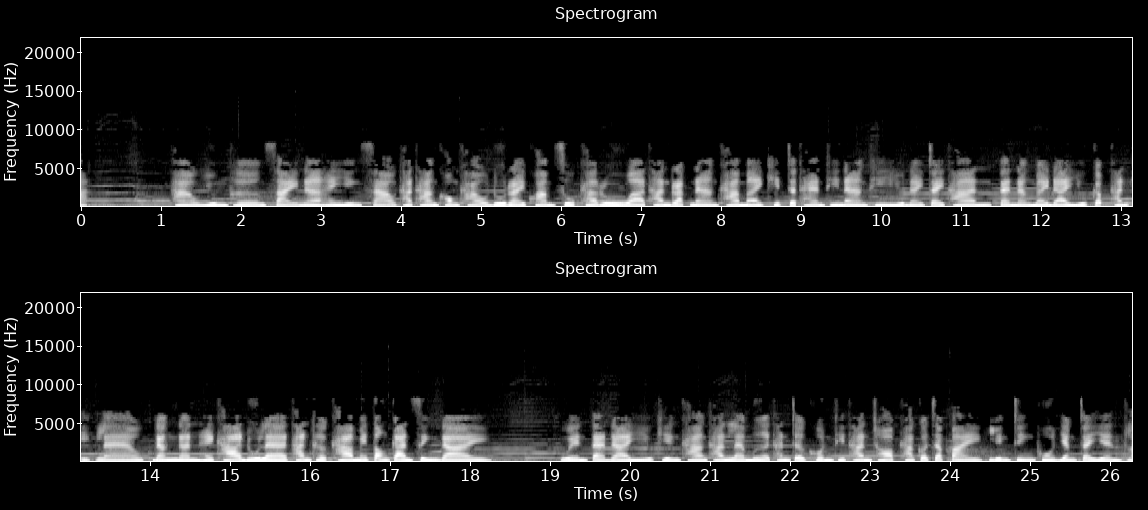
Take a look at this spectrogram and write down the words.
ะ ห่าวยุนเพิงใส่หน้าให้หญิงสาวท่าทางของเขาดูไร้ความสุขข้ารู้ว่าท่านรักนางข้าไม่คิดจะแทนที่นางที่อยู่ในใจท่าน แต่นางไม่ได้อยู่กับท่านอีกแล้ว ดังนั้นให้ข้าดูแลท่านเถอะข้าไม่ต้องการสิ่งใด เว้นแต่ได้อยู่เคียงข้างท่านและเมื่อท่านเจอคนที่ท่านชอบข้าก็จะไป เหลียงจิ้งพูดอย่างใจเย็นพล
